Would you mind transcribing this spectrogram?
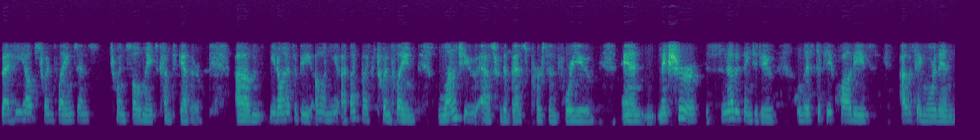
But he helps twin flames and twin soulmates come together. Um, you don't have to be, oh, you, I'd like my twin flame. Why don't you ask for the best person for you, and make sure this is another thing to do. List a few qualities. I would say more than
